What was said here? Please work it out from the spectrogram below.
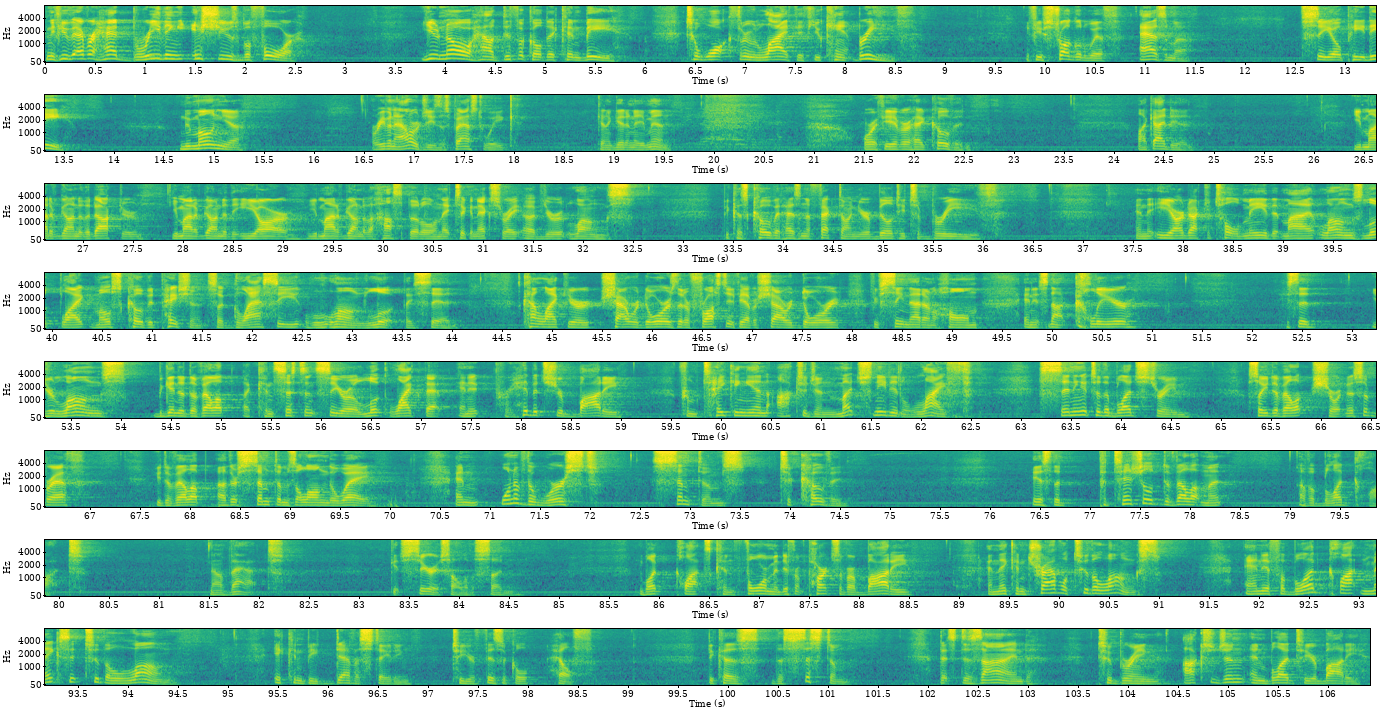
And if you've ever had breathing issues before, you know how difficult it can be to walk through life if you can't breathe. If you've struggled with asthma, COPD, pneumonia, or even allergies this past week, can I get an amen? Or if you ever had COVID, like I did. You might have gone to the doctor, you might have gone to the ER, you might have gone to the hospital, and they took an x ray of your lungs because COVID has an effect on your ability to breathe. And the ER doctor told me that my lungs looked like most COVID patients, a glassy lung look, they said. It's kind of like your shower doors that are frosted. If you have a shower door, if you've seen that in a home and it's not clear, he said, Your lungs begin to develop a consistency or a look like that, and it prohibits your body from taking in oxygen, much needed life, sending it to the bloodstream. So you develop shortness of breath, you develop other symptoms along the way. And one of the worst symptoms to COVID is the potential development of a blood clot. Now, that gets serious all of a sudden. Blood clots can form in different parts of our body and they can travel to the lungs. And if a blood clot makes it to the lung, it can be devastating to your physical health because the system that's designed to bring oxygen and blood to your body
